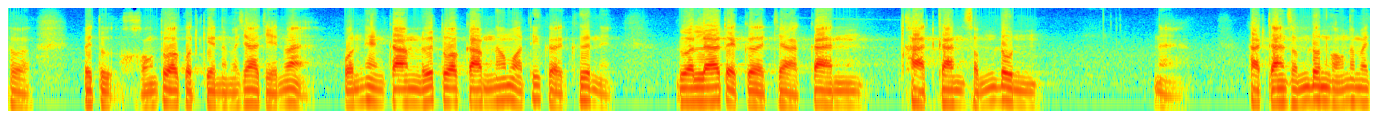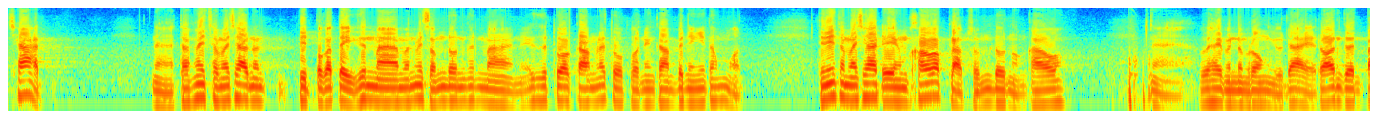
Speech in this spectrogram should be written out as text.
ตัวไปตัวของตัวกฎเกณฑ์ธรรมชาติเห็นว่า ผลแห่งกรรมหรือตัวกรรมทั้งหมดที่เกิดขึ้นเนี่ยล้วนแล้วแต่เกิดจากการขาดการสมดุลนะขาดการสมดุลของธรรมชาตินะทำให้ธรรมชาติมันผิดปกติขึ้นมา มันไม่สมดุลขึ้นมานี่คือตัวกรรมและตัวผลแห่งกรรมเป็นอย่างนี้ทั้งหมด ทีนี้ธรรมชาติเองเขาก็ปรับสมดุลของเขานะเพื่อให้มันดำรงอยู่ได้ ร้อนเกินไป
